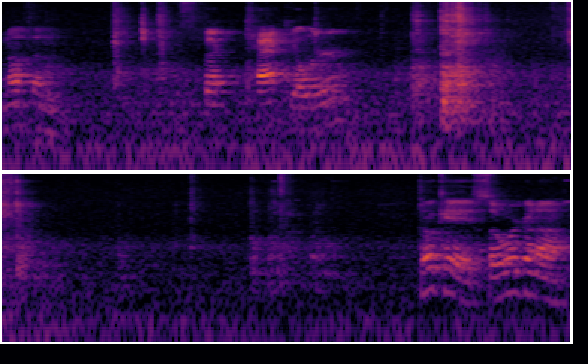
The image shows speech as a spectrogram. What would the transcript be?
Nothing spectacular. Okay, so we're gonna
